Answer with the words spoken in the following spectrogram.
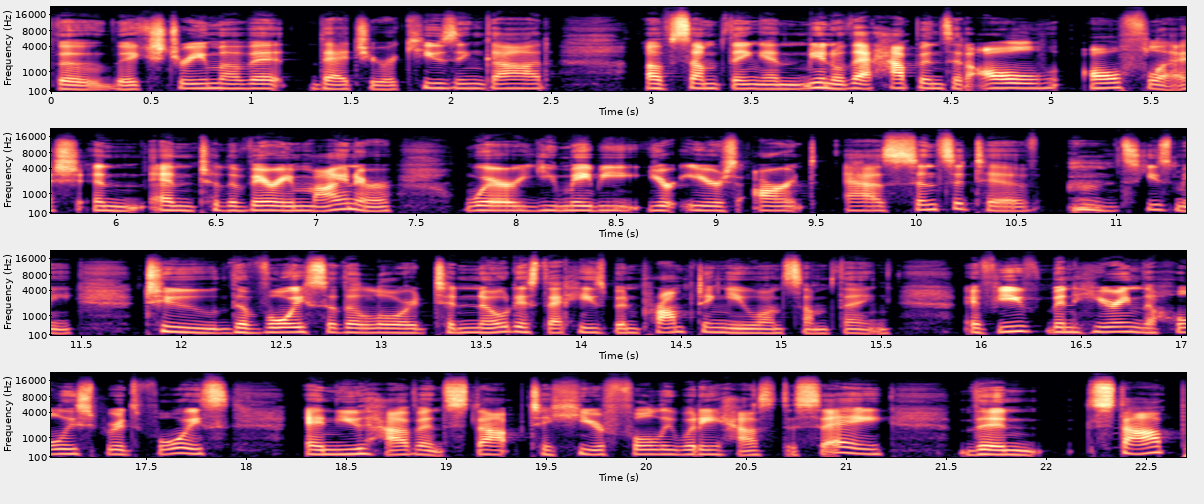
the the extreme of it that you're accusing god of something and you know that happens in all all flesh and and to the very minor where you maybe your ears aren't as sensitive excuse me to the voice of the lord to notice that he's been prompting you on something. If you've been hearing the holy spirit's voice and you haven't stopped to hear fully what he has to say then stop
